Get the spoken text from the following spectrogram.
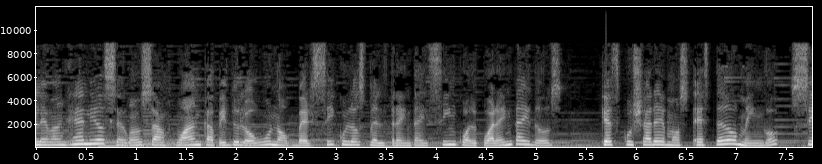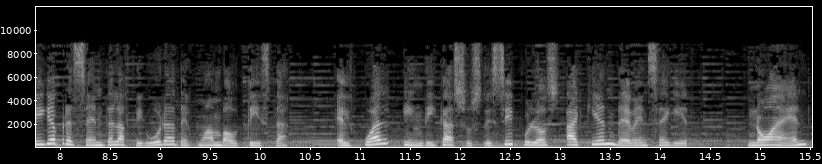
el Evangelio según San Juan capítulo 1 versículos del 35 al 42 que escucharemos este domingo sigue presente la figura de Juan Bautista, el cual indica a sus discípulos a quién deben seguir, no a él,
